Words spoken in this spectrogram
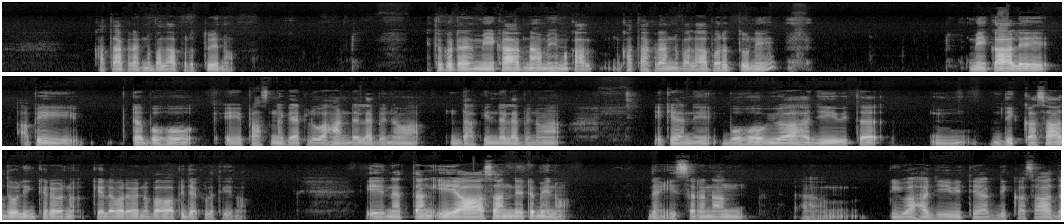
කතා කරන්න බලාපොරොත්තු වෙනවා. එතකොට මේ කාරණා මෙහෙම කතා කරන්න බලාපොරොත්තුනේ මේ කාලේ අපිට බොහෝ ඒ ප්‍රශ්න ගැටලු අහන්න ලැබෙනවා දකින්න ලැබෙනවා ඒ කියන්නේ බොහෝ විවාහ ජීවිත දික්කසාද වලින් කෙලවර වෙන බව අපි දැකලා තියෙනවා. ඒ නැත්තම් ඒ ආසන්නයටම එනවා. දැන් ඉස්සර නම් විවාහ ජීවිතයක් දික්කසාද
